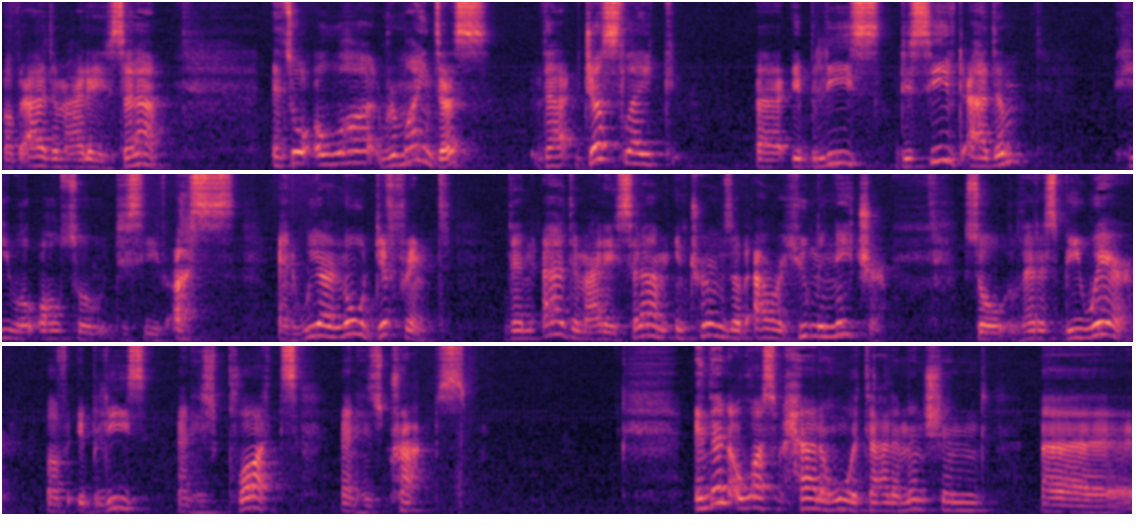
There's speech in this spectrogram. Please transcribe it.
of Adam alayhi salam. And so Allah reminds us that just like uh, Iblis deceived Adam, he will also deceive us. And we are no different than Adam salam in terms of our human nature. So let us beware of Iblis and his plots and his traps. And then Allah subhanahu wa ta'ala mentioned uh,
